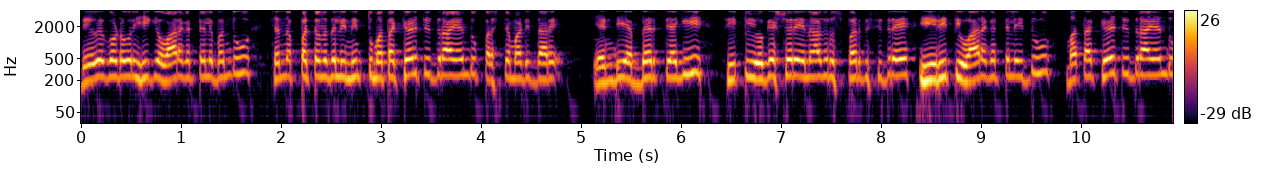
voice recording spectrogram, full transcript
ದೇವೇಗೌಡವರು ಹೀಗೆ ವಾರಗಟ್ಟೆಯಲ್ಲಿ ಬಂದು ಚನ್ನಪಟ್ಟಣದಲ್ಲಿ ನಿಂತು ಮತ ಕೇಳ್ತಿದ್ರಾ ಎಂದು ಪ್ರಶ್ನೆ ಮಾಡಿದ್ದಾರೆ. ಎನ್ ಡಿ ಅಭ್ಯರ್ಥಿಯಾಗಿ ಸಿ ಪಿ ಯೋಗೇಶ್ವರ ಏನಾದರೂ ಸ್ಪರ್ಧಿಸಿದ್ರೆ ಈ ರೀತಿ ವಾರಗಟ್ಟಲೆ ಇದ್ದು ಮತ ಕೇಳ್ತಿದ್ರಾ ಎಂದು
